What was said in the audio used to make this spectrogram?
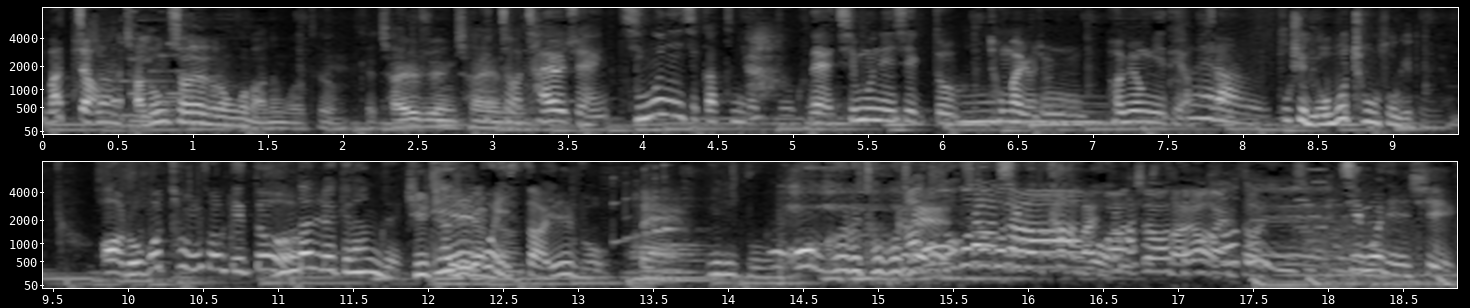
맞죠? 자동차에 그런 거 많은 것 같아요. 이렇게 자율주행 차에는. 그렇죠. 자율주행. 지문 인식 같은 것도. 네, 지문 인식도 정말 요즘 범용이 되었죠. 카메라로. 혹시 로봇 청소기도요? 어, 로봇 청소기도 문 달려있긴 한데. 길 일부 찾으려면. 있어, 일부. 네. 일부. 어, 그래, 저거, 저거, 네, 저거, 저거. 지금 다. 말씀하셨어요. 지문 인식.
